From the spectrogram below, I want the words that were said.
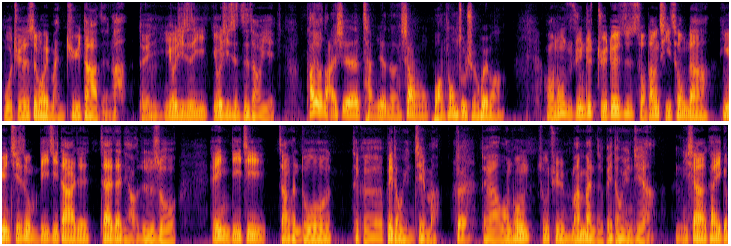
我觉得是会蛮巨大的啦。对，嗯、尤其是尤其是制造业，它有哪一些产业呢？像网通族群会吗？网通族群就绝对是首当其冲的啊！因为其实我们第一季大家就大家在聊，就是说，哎、欸，你第一季涨很多这个被动元件嘛？对对啊，网通族群满满的被动元件啊！嗯、你想想看，一个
